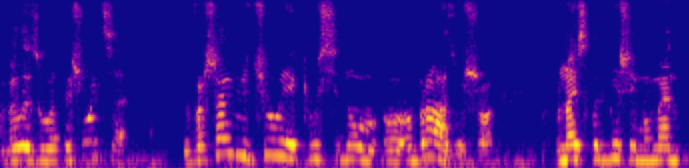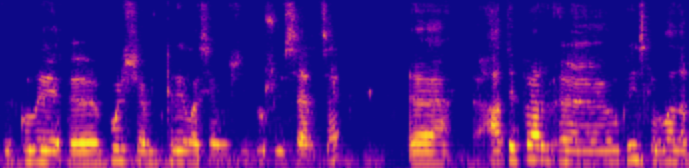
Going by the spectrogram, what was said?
вилизувати Шольца. В Варшаві відчули якусь ну, образу, що в найскладніший момент, коли Польща відкрилася душу і серце. Е, а тепер е, українська влада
